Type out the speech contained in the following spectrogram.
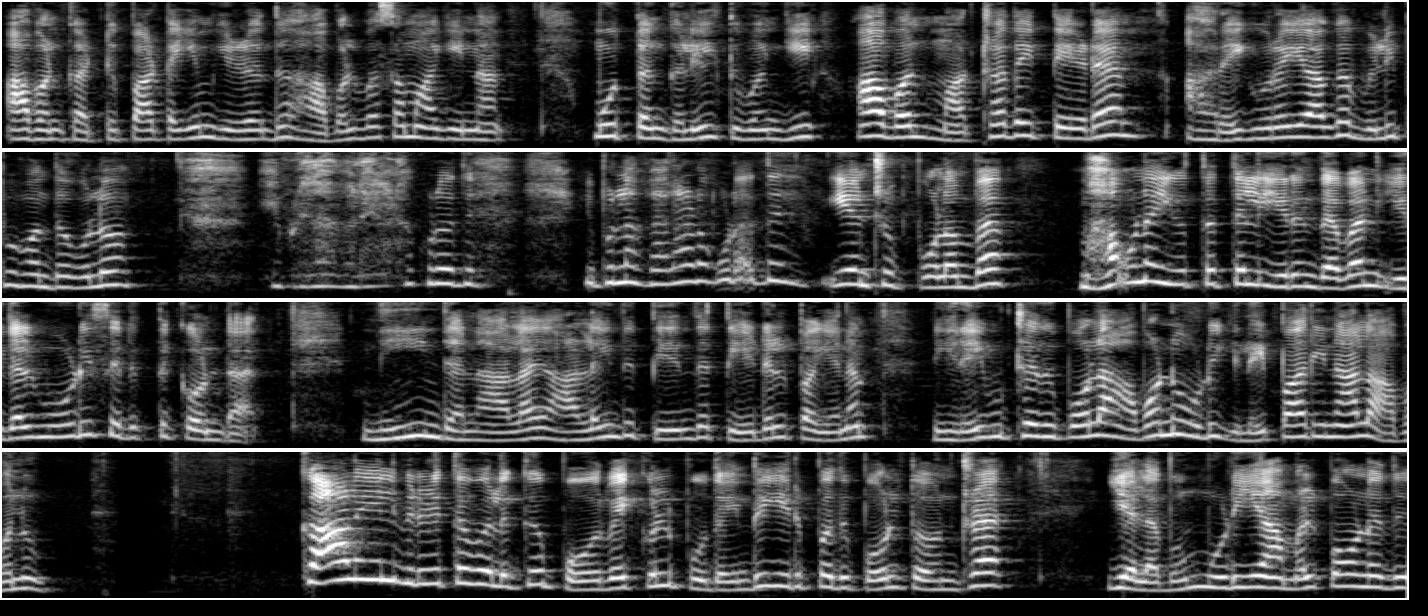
அவன் கட்டுப்பாட்டையும் இழந்து அவள் வசமாகினான் மூத்தங்களில் துவங்கி அவன் மற்றதை தேட அரைகுறையாக விழிப்பு வந்தவளோ இப்படிலாம் விளையாடக்கூடாது இப்படிலாம் விளையாடக்கூடாது என்று புலம்ப மௌன யுத்தத்தில் இருந்தவன் இதழ் மூடி சிரித்து கொண்டான். நீண்ட நாளாய் அலைந்து தீர்ந்த தேடல் பயணம் நிறைவுற்றது போல அவனோடு இலைப்பாரினால் அவளும் காலையில் விழித்தவளுக்கு போர்வைக்குள் புதைந்து இருப்பது போல் தோன்ற எழவும் முடியாமல் போனது.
